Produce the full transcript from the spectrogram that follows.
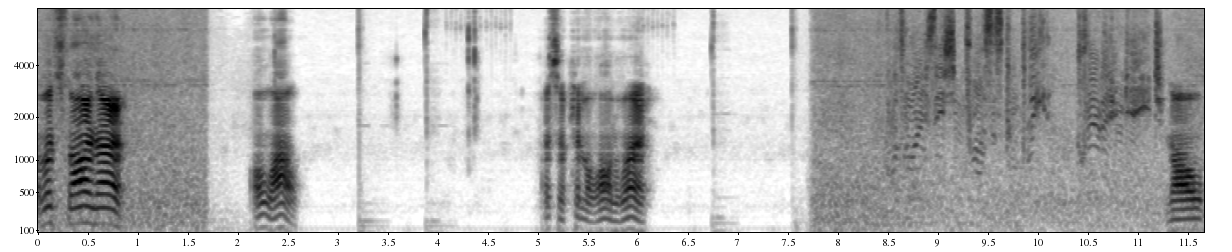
How much farther? Oh wow. That's a pin a long way. Authorization process complete. Clear to engage. No.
